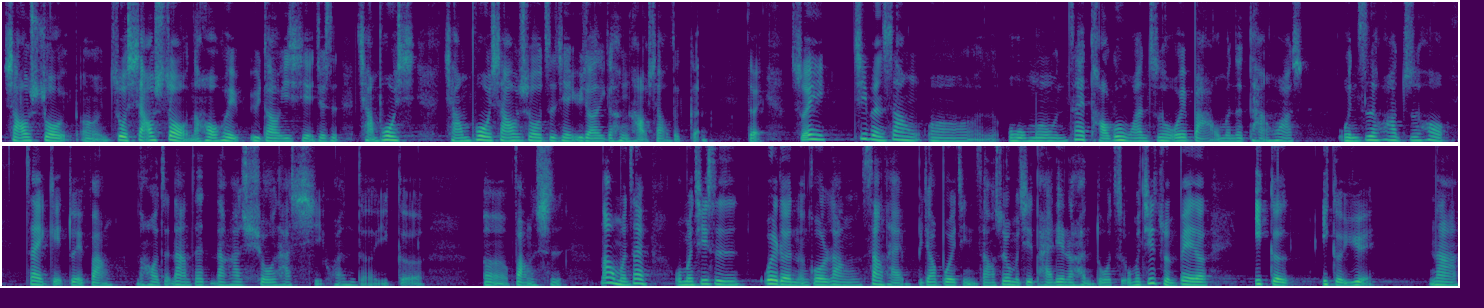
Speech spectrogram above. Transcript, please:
销售，嗯，做销售，然后会遇到一些就是强迫强迫销售之间遇到一个很好笑的梗，对，所以基本上，嗯，我们在讨论完之后，我会把我们的谈话文字化之后再给对方。然后再让再让他修他喜欢的一个呃方式。那我们在我们其实为了能够让上台比较不会紧张，所以我们其实排练了很多次。我们其实准备了一个一个月。那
